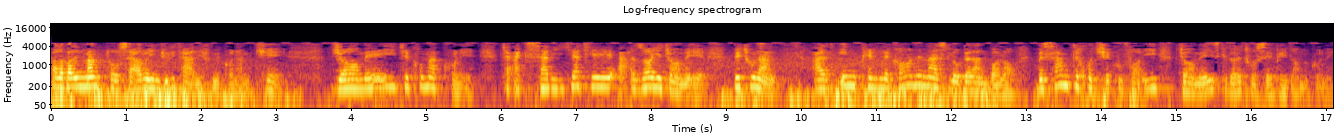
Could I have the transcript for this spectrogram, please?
بنابراین من توسعه رو اینجوری تعریف می‌کنم که جامعه ای که کمک کنه که اکثریت اعضای جامعه بتونن از این پلکان مزلو برن بالا به سمت خود شکوفایی جامعه است که داره توسعه پیدا می‌کنه.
